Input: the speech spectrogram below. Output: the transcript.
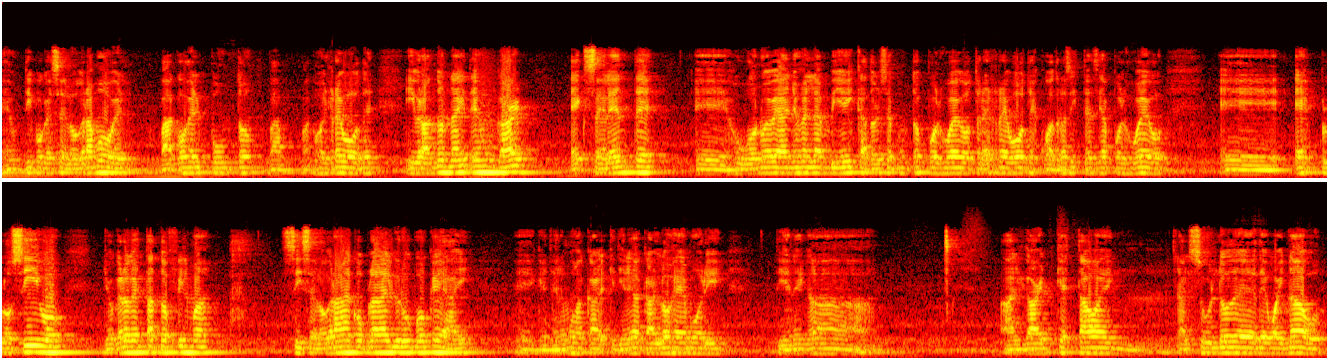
Es un tipo que se logra mover, va a coger puntos, va, va a coger rebotes. Y Brandon Knight es un guard excelente eh, jugó nueve años en la NBA, 14 puntos por juego, 3 rebotes, 4 asistencias por juego. Eh, explosivo. Yo creo que estas dos firmas, si se logran acoplar al grupo que hay, eh, que tenemos que tienen a Carlos Emory, tienen a al guard que estaba en al zurdo de, de Guaynabo,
